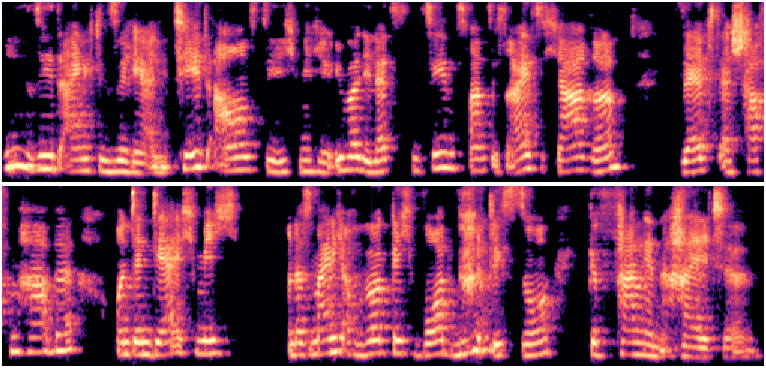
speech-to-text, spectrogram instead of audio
Wie sieht eigentlich diese Realität aus, die ich mir hier über die letzten 10, 20, 30 Jahre selbst erschaffen habe und in der ich mich, und das meine ich auch wirklich wortwörtlich so, gefangen halte.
